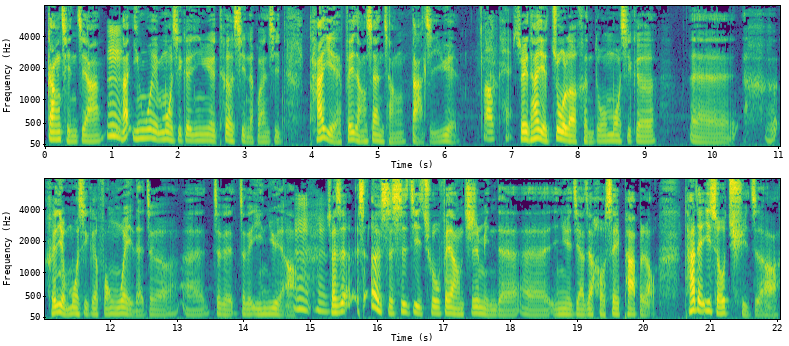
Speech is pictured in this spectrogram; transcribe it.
钢琴家，嗯。那因为墨西哥音乐特性的关系，他也非常擅长打击乐，OK，所以他也做了很多墨西哥，呃，很很有墨西哥风味的这个呃这个这个音乐啊，嗯嗯算是是二十世纪初非常知名的呃音乐家，叫 Jose Pablo。他的一首曲子啊，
